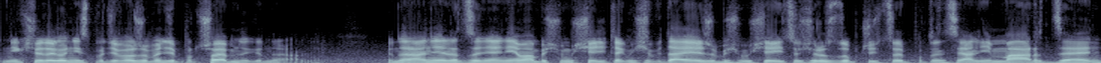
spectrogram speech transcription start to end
Nikt się tego nie spodziewał, że będzie potrzebny generalnie. Generalnie rdzenia nie ma, byśmy musieli, tak mi się wydaje, żebyśmy musieli coś rozdupczyć, co potencjalnie ma rdzeń.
